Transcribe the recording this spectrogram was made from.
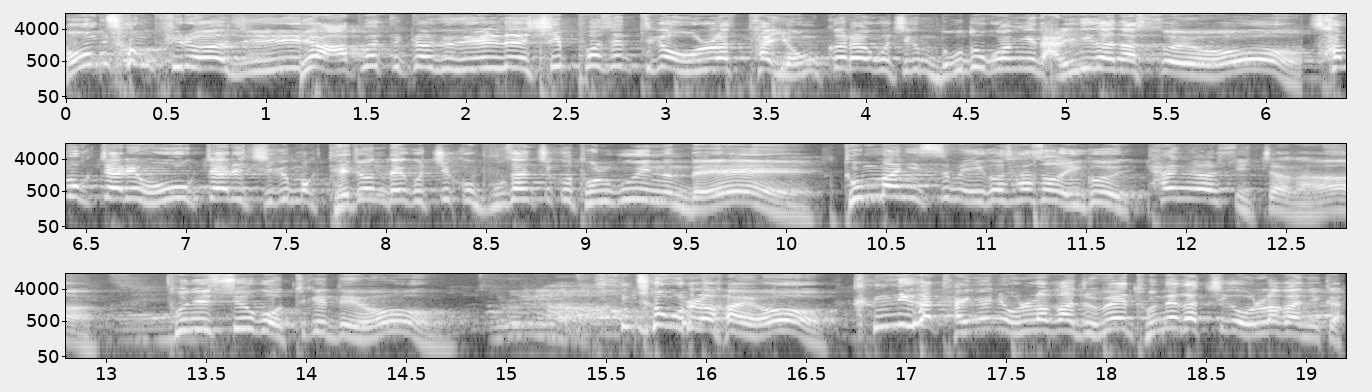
엄청 필요하지. 야, 아파트 가격 1년에 10%가 올라 다 영끌하고 지금 노도광이 난리가 났어요. 3억짜리, 5억짜리 지금 막 대전 대구 찍고 부산 찍고 돌고 있는데 돈만 있으면 이거 사서 이거 향유할 수 있잖아. 돈의 수요가 어떻게 돼요? 엄청 올라가요. 금리가 당연히 올라가죠. 왜 돈의 가치가 올라가니까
